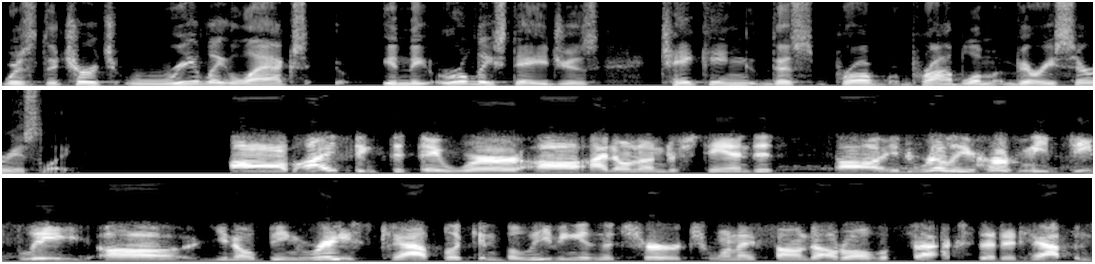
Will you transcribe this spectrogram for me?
Was the church really lax in the early stages, taking this pro- problem very seriously? Uh, I think that they were. Uh, I don't understand it. Uh, it really hurt me deeply, uh, you know, being raised Catholic and believing in the church. When I found out all the facts that had happened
